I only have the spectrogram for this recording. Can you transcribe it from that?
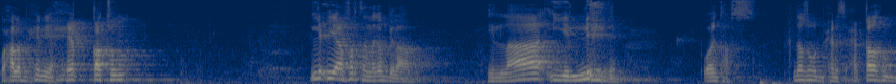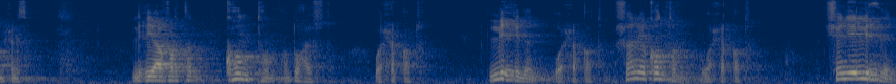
waxaa la bixinaya xiqatun lix iyo afartan laga bilaabo ilaa iyo lixdan waa intaas intaas umad bixinaysa xiqadaas umad bixinaysa lix iyo afartan konton hadduu haysto waa xiqatun lixdan waa xiqatun shan iyo konton waa xiqatun shan iyo lixdan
